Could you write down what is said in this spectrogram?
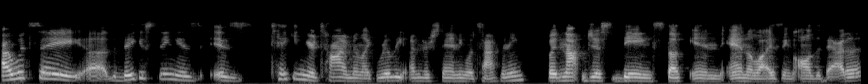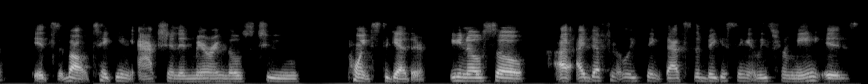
I would say uh, the biggest thing is is taking your time and like really understanding what's happening, but not just being stuck in analyzing all the data. It's about taking action and marrying those two points together. You know, so I, I definitely think that's the biggest thing, at least for me, is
